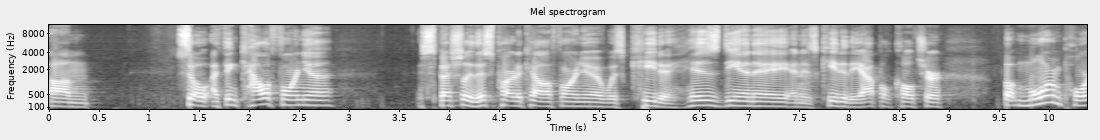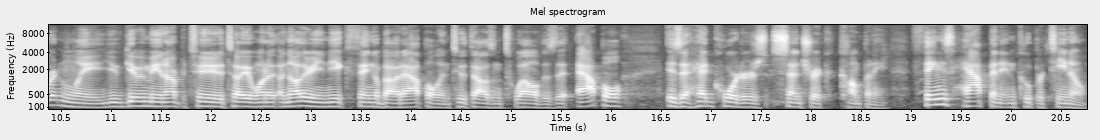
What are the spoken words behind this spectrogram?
Um, so I think California, especially this part of California, was key to his DNA and is key to the Apple culture. But more importantly, you've given me an opportunity to tell you one another unique thing about Apple in 2012 is that Apple is a headquarters-centric company. Things happen in Cupertino.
